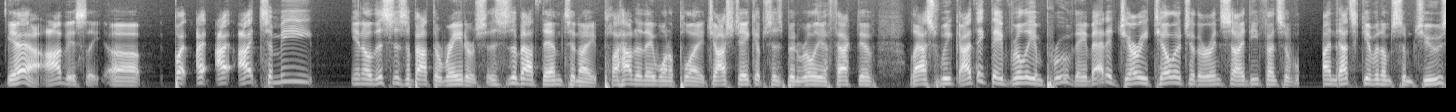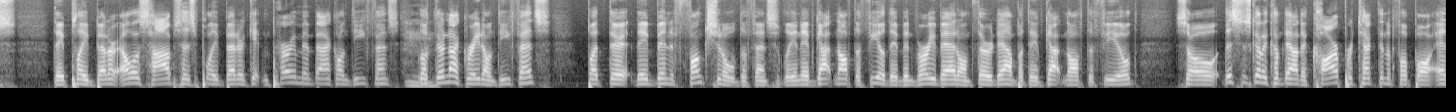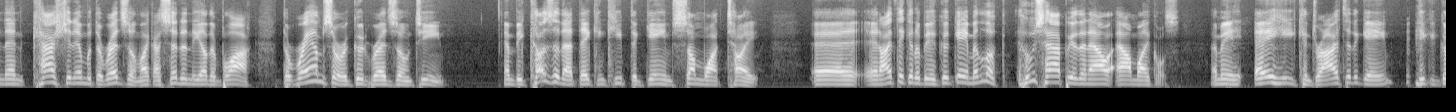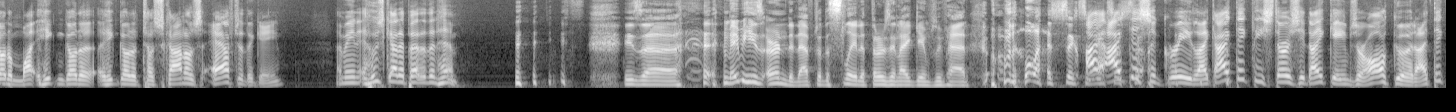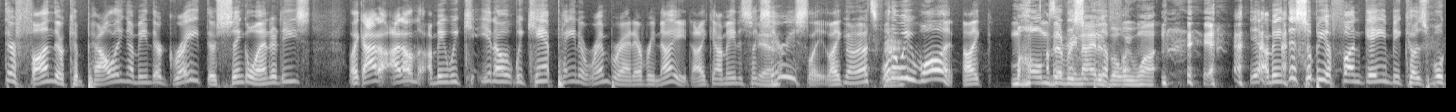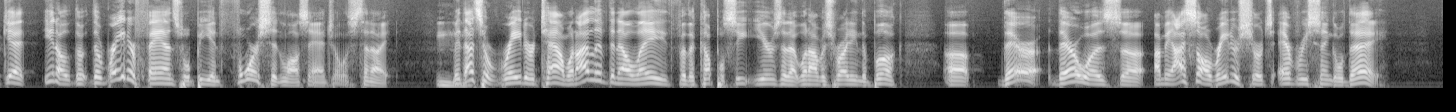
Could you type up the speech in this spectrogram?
yeah, obviously. Uh, but I, I, I, to me, you know, this is about the Raiders. This is about them tonight. How do they want to play? Josh Jacobs has been really effective. Last week, I think they've really improved. They've added Jerry Tillery to their inside defensive line. That's given them some juice. They played better. Ellis Hobbs has played better, getting Perryman back on defense. Mm. Look, they're not great on defense, but they've been functional defensively, and they've gotten off the field. They've been very bad on third down, but they've gotten off the field. So this is going to come down to Carr protecting the football and then cashing in with the red zone. Like I said in the other block, the Rams are a good red zone team. And because of that, they can keep the game somewhat tight. And I think it'll be a good game. And look, who's happier than Al, Al Michaels? I mean, a he can drive to the game. He could go to he can go to he can go to Toscano's after the game. I mean, who's got it better than him? he's uh maybe he's earned it after the slate of Thursday night games we've had over the last six weeks. I, I disagree. Like I think these Thursday night games are all good. I think they're fun. They're compelling. I mean, they're great. They're single entities. Like I don't, I don't. I mean, we you know we can't paint a Rembrandt every night. Like I mean, it's like yeah. seriously. Like no, that's fair. what do we want? Like Mahomes I mean, every night is what fun, we want. yeah, I mean, this will be a fun game because we'll get you know the the Raider fans will be in force in Los Angeles tonight. Mm. I mean, that's a Raider town. When I lived in L.A. for the couple years that when I was writing the book, uh, there there was. Uh, I mean, I saw Raider shirts every single day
